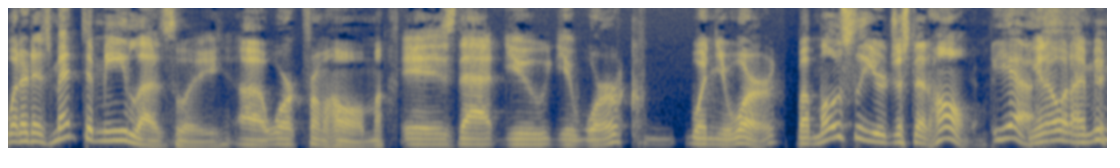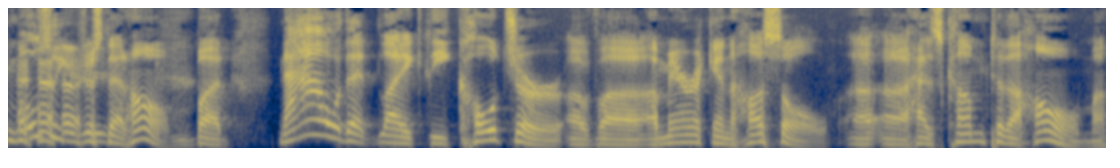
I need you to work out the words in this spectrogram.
what it has meant to me, Leslie, uh, work from home is that you you work when you work, but mostly you're just at home. Yeah. you know what I mean. Mostly you're just at home, but. Now that like the culture of uh, American hustle uh, uh, has come to the home,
